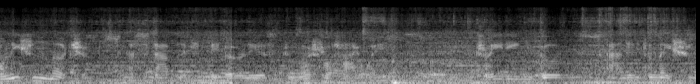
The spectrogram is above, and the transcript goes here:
Phoenician merchants established the earliest commercial highways, trading goods and information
